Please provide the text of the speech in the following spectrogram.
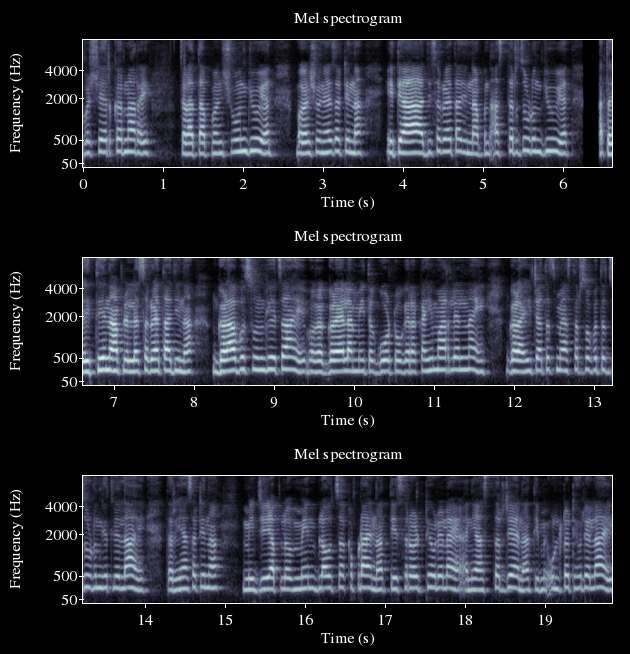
तुमच्यासोबत शेअर करणार आहे. तर आता आपण शिवून घेऊयात. बघा शिवण्यासाठी ना इथे आधी सगळ्यात आधी ना आपण अस्तर जोडून घेऊयात. आता इथे ना आपल्याला सगळ्यात आधी ना गळा बसवून घ्यायचा आहे. बघा गळ्याला मी इथं गोट वगैरे काही मारलेलं नाही. गळा हिच्यातच मी अस्तरसोबतच जोडून घेतलेला आहे. तर ह्यासाठी ना मी जे आपलं मेन ब्लाऊजचा कपडा आहे ना ते सरळ ठेवलेला आहे आणि अस्तर जे आहे ना ते मी उलटं ठेवलेलं आहे.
